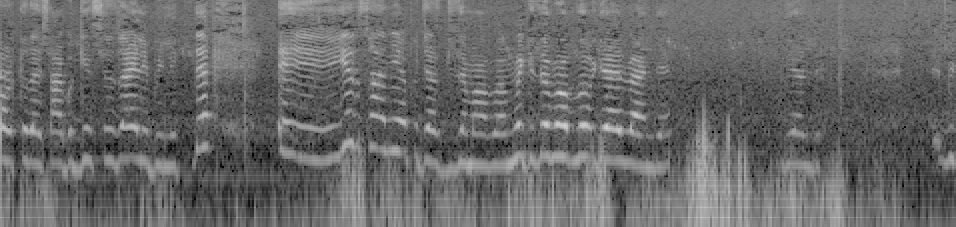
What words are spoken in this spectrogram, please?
arkadaşlar. Bugün sizlerle birlikte eee 7 saniye yapacağız Gizem ablamla. Gizem abla gel bende. Geldi. E, Bir,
